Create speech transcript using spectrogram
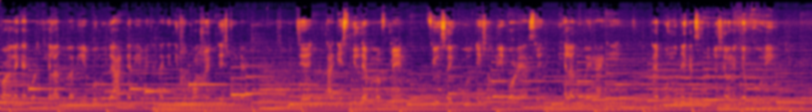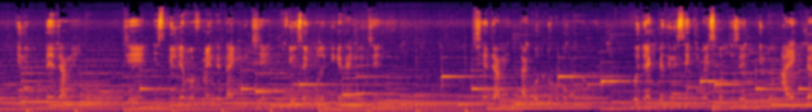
পড়ালেখার পর খেলাধুলা নিয়ে, বন্ধুদের আড্ডা নিয়ে মেতে থাকে। কিন্তু অন্য একটা স্টুডেন্ট যে তার স্কিল ডেভেলপমেন্ট ফিউচার গোল এইসব নিয়ে পড়ে আছে, খেলাধুলায় না গিয়ে তাই বন্ধুদের কাছে কিন্তু সে অনেকটা বোরিং কিন্তু জানে যে স্কিল ডেভেলপমেন্টে টাইম দিচ্ছে ফিউচার গোলের দিকে টাইম দিচ্ছে সে জানে তার কতটুকু উপকার হবে। হয়তো একটা জিনিস স্যাক্রিফাইস করতেছে, কিন্তু আরেকটা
